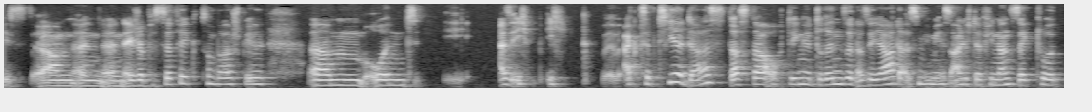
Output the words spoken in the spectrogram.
ist ähm, in, in Asia Pacific zum Beispiel. Ähm, und also ich, ich akzeptiere das, dass da auch Dinge drin sind. Also ja, da ist mir ist eigentlich der Finanzsektor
